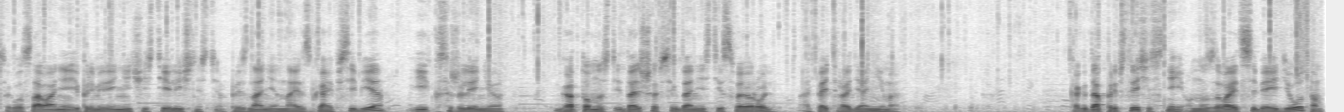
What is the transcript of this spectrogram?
согласование и примирение частей личности, признание nice guy в себе и, к сожалению, готовность и дальше всегда нести свою роль, опять ради аниме. Когда при встрече с ней он называет себя идиотом,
